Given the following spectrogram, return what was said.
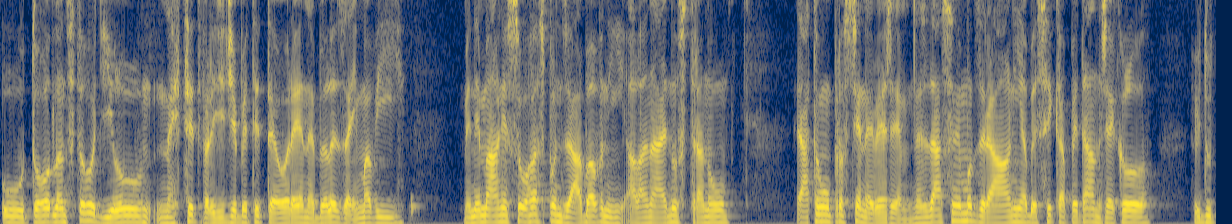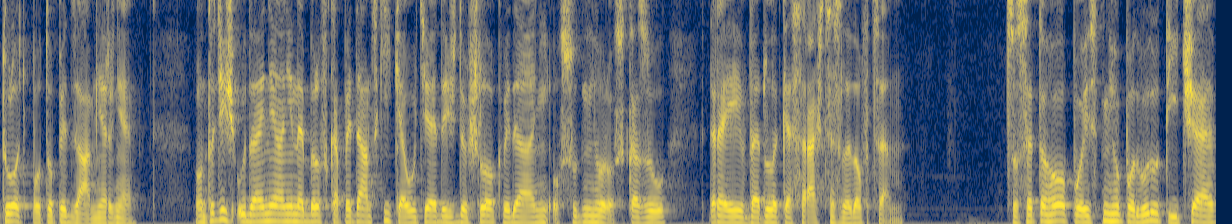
U tohohle z toho dílu nechci tvrdit, že by ty teorie nebyly zajímavé. Minimálně jsou alespoň zábavný, ale na jednu stranu já tomu prostě nevěřím. Nezdá se mi moc reálný, aby si kapitán řekl, jdu tu loď potopit záměrně. On totiž údajně ani nebyl v kapitánský kautě, když došlo k vydání osudního rozkazu, který vedl ke srážce s ledovcem. Co se toho pojistního podvodu týče,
